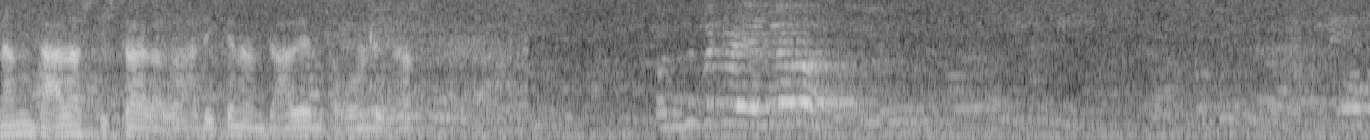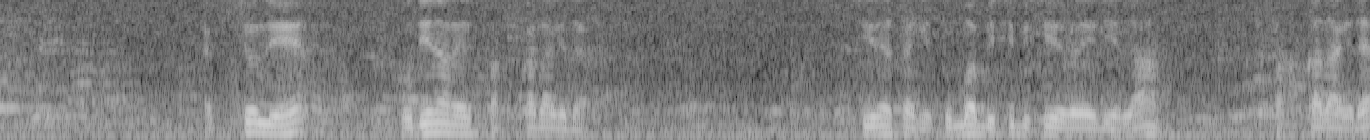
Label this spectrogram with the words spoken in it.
ನಂಗೆ ದಾಲ್ ಅಷ್ಟು ಇಷ್ಟ ಆಗಲ್ಲ, ಅದಕ್ಕೆ ನಾನು ದಾಲ್ ಏನು ತೊಗೊಂಡಿಲ್ಲ. ಆ್ಯಕ್ಚುಲಿ ಪುದೀನ ರೈಸ್ ಸಕ್ಕತ್ತಾಗಿದೆ. ಸೀರಿಯಸ್ ಆಗಿ ತುಂಬ ಬಿಸಿ ಬಿಸಿ ಇದೆಯಲ್ಲ, ಸಕ್ಕತ್ತಾಗಿದೆ.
